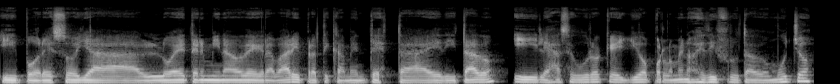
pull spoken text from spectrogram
y por eso ya lo he terminado de grabar y prácticamente está editado. Y les aseguro que yo por lo menos he disfrutado mucho.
